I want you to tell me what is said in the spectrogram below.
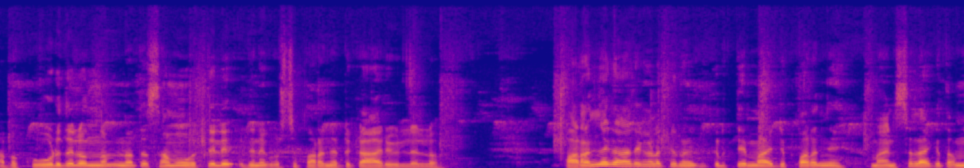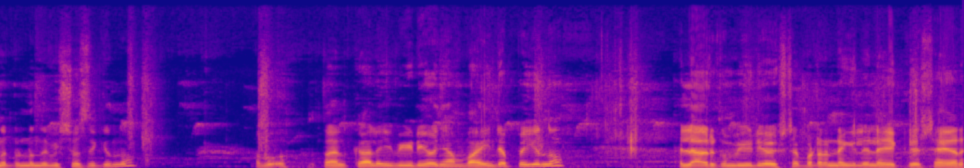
അപ്പോൾ കൂടുതലൊന്നും ഇന്നത്തെ സമൂഹത്തിൽ ഇതിനെക്കുറിച്ച് പറഞ്ഞിട്ട് കാര്യമില്ലല്ലോ. പറഞ്ഞ കാര്യങ്ങളൊക്കെ നിങ്ങൾക്ക് കൃത്യമായിട്ട് പറഞ്ഞ് മനസ്സിലാക്കി തന്നിട്ടുണ്ടെന്ന് വിശ്വസിക്കുന്നു. അപ്പോൾ തൽക്കാലം ഈ വീഡിയോ ഞാൻ വൈൻഡപ്പ് ചെയ്യുന്നു. എല്ലാവർക്കും വീഡിയോ ഇഷ്ടപ്പെട്ടിട്ടുണ്ടെങ്കിൽ ലൈക്ക് ഷെയർ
